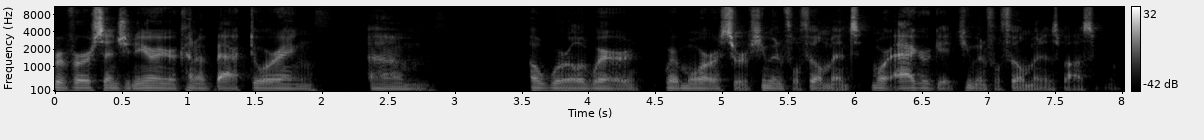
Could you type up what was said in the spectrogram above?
reverse engineering or kind of backdooring um, a world where where more sort of human fulfillment, more aggregate human fulfillment is possible.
